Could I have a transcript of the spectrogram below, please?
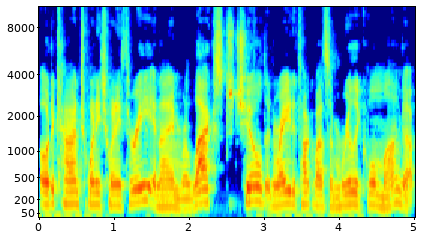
Otakon 2023 and I am relaxed, chilled, and ready to talk about some really cool manga.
